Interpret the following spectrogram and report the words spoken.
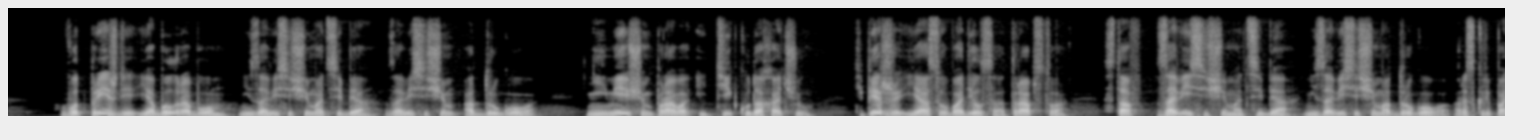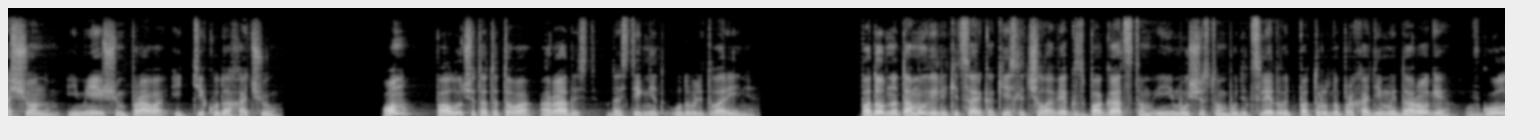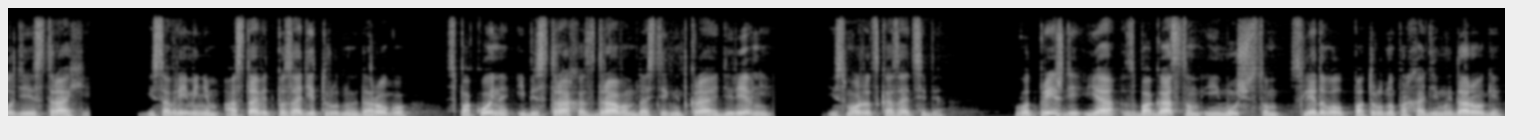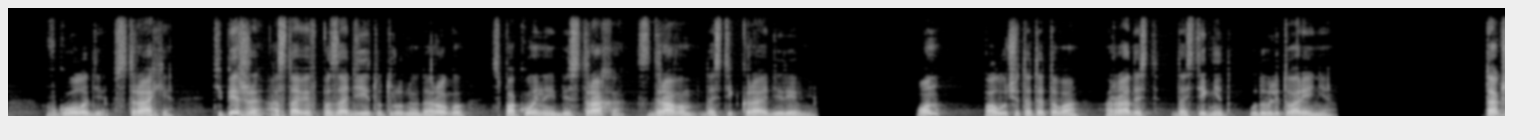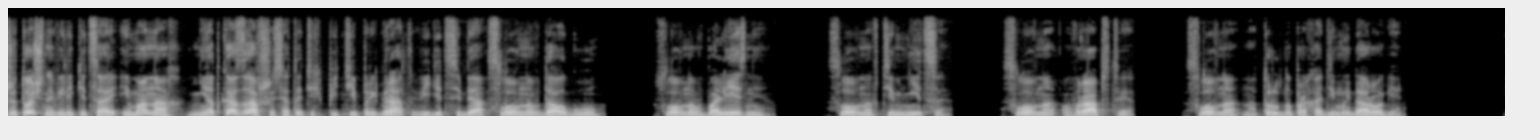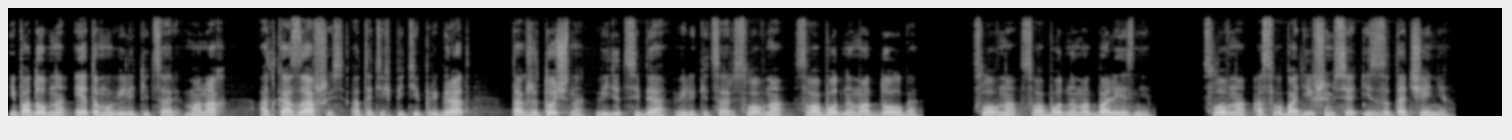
вот прежде я был рабом, не зависящим от себя, зависящим от другого, не имеющим права идти, куда хочу. Теперь же я освободился от рабства, став зависящим от себя, не зависящим от другого, раскрепощенным, имеющим право идти, куда хочу. Он получит от этого радость, достигнет удовлетворения. Подобно тому, великий царь, как если человек с богатством и имуществом будет следовать по труднопроходимой дороге в голоде и страхе, и со временем оставит позади трудную дорогу, спокойно и без страха здравым достигнет края деревни и сможет сказать себе, вот прежде я с богатством и имуществом следовал по труднопроходимой дороге, в голоде, в страхе, теперь же, оставив позади эту трудную дорогу, спокойно и без страха, здравым достиг края деревни. Он получит от этого радость, достигнет удовлетворения. Также точно великий царь и монах, не отказавшись от этих пяти преград, видит себя словно в долгу, словно в болезни, словно в темнице, словно в рабстве, словно на труднопроходимой дороге. И подобно этому великий царь-монах, отказавшись от этих пяти преград, также точно видит себя, великий царь, словно свободным от долга, словно свободным от болезни, словно освободившимся из заточения,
